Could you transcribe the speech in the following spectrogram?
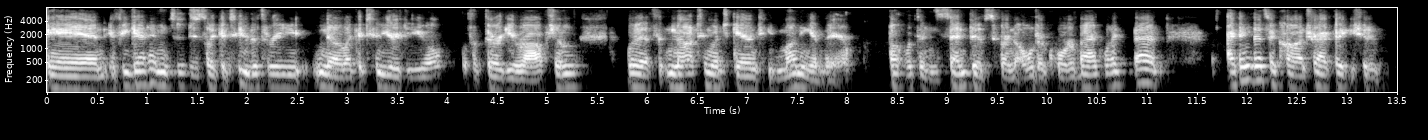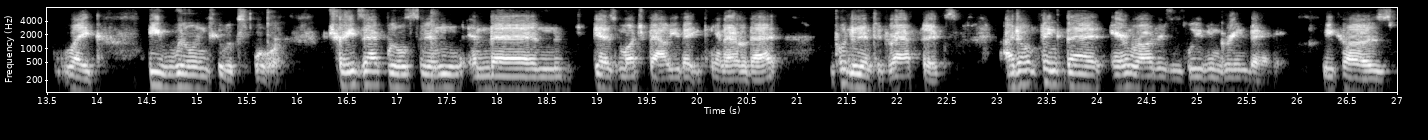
And if you get him to just like a two to three, you know, like a two year deal with a third year option with not too much guaranteed money in there, but with incentives for an older quarterback like that, I think that's a contract that you should like be willing to explore. Trade Zach Wilson and then get as much value that you can out of that, put it into draft picks. I don't think that Aaron Rodgers is leaving Green Bay because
